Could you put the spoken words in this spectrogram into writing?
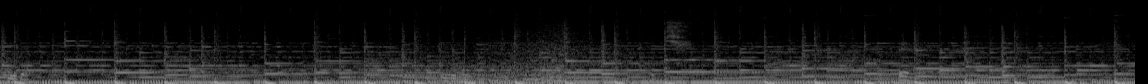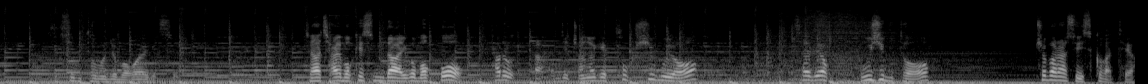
그래. 국수부터 먼저 먹어야겠어요. 자, 잘 먹겠습니다. 이거 먹고 하루 아, 이제 저녁에 푹 쉬고요. 새벽 2시부터 출발할 수 있을 것 같아요.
